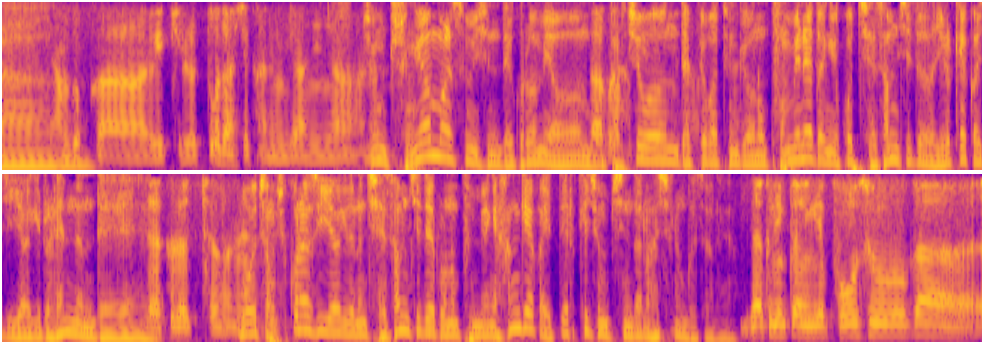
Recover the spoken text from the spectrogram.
아. 양극화의 길을 또 다시 가는 게 아니냐. 지금 중요한 말씀이신데 그러면 뭐 박지원 하겠습니다. 대표 같은 경우는 국민의당이 곧 제3지대다 이렇게까지 이야기를 했는데 네, 그렇죠. 네. 뭐 정치권에서 이야기되는 제3지대로는 분명히 한계가 있다 이렇게 지금 진단을 하시는 거잖아요. 네, 그러니까 이게 보수가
